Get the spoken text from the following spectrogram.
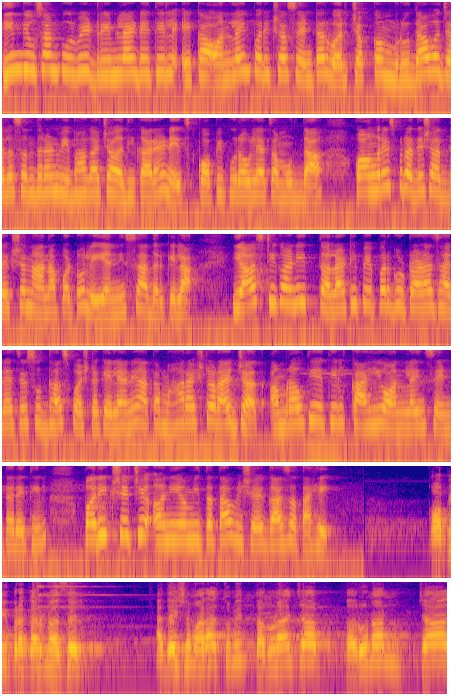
तीन दिवसांपूर्वी ड्रीमलँड येथील एका ऑनलाईन परीक्षा सेंटरवर चक्क मृदा व जलसंधारण विभागाच्या अधिकाऱ्यानेच कॉपी पुरवल्याचा मुद्दा काँग्रेस प्रदेशाध्यक्ष नाना पटोले यांनी सादर केला. याच ठिकाणी तलाठी पेपर घोटाळा झाल्याचे सुद्धा स्पष्ट केल्याने आता महाराष्ट्र राज्यात अमरावती येथील काही ऑनलाईन सेंटर येथील परीक्षेची अनियमितता विषय गाजत आहे. कॉपी प्रकरण असेल. अध्यक्ष महाराज तुम्ही तरुणांच्या तरुणांच्या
